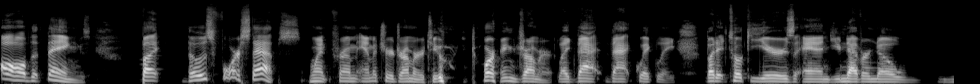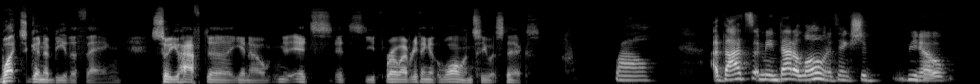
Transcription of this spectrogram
all the things. But those four steps went from amateur drummer to touring drummer like that that quickly. But it took years and you never know what's going to be the thing so you have to, you know, it's it's you throw everything at the wall and see what sticks. Wow. Uh, that's I mean that alone I think should, you know,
